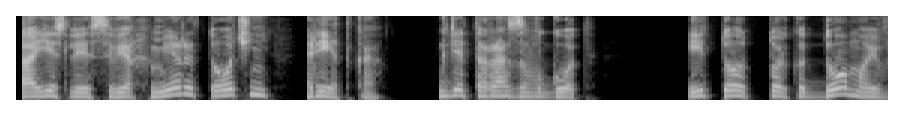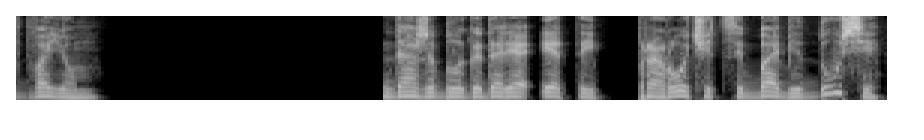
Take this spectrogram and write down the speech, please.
А если сверх меры, то очень редко, где-то раз в год. И то только дома и вдвоем. Даже благодаря этой пророчице бабе Дусе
